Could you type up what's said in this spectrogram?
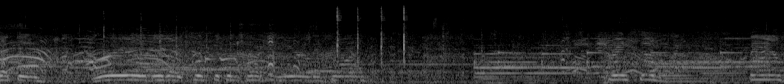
projecting real big artistic impression here in this one. Tracer, BAMF,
